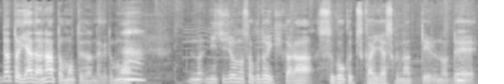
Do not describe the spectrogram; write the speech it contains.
だと嫌だなと思ってたんだけども、うん。の日常の速度域からすごく使いやすくなっているので、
